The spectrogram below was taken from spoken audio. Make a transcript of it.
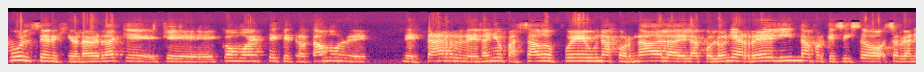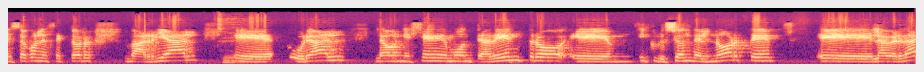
full, Sergio. La verdad que, que como este que tratamos de, estar el año pasado fue una jornada la de la colonia re linda porque se hizo se organizó con el sector barrial eh, rural la ONG de Monte Adentro eh, inclusión del norte eh, la verdad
